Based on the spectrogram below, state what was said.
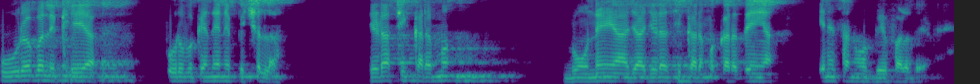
ਪੂਰਬ ਲਿਖਿਆ, ਪੂਰਬ ਕਹਿੰਦੇ ਨੇ ਪਿਛਲਾ, ਜਿਹੜਾ ਅਸੀਂ ਕਰਮ ਬੋਨੇ ਆ ਜਾਂ ਜਿਹੜਾ ਅਸੀਂ ਕਰਮ ਕਰਦੇ ਆ, ਇਹਨੇ ਸਾਨੂੰ ਅੱਗੇ ਫਲ ਦੇਣਾ ਹੈ।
